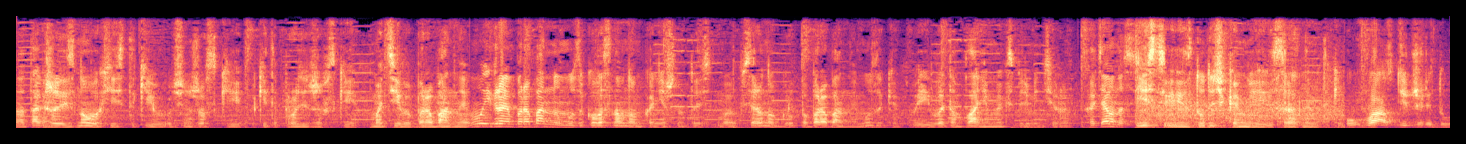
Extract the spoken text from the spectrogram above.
А также из новых есть такие очень жесткие какие-то продиджевские мотивы барабанные. Ну, играем барабанную музыку в основном, конечно, то есть мы все равно группа барабанной музыки, и в этом плане мы экспериментируем. Хотя у нас есть и с дудочками, и с разными такими. У вас диджериду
